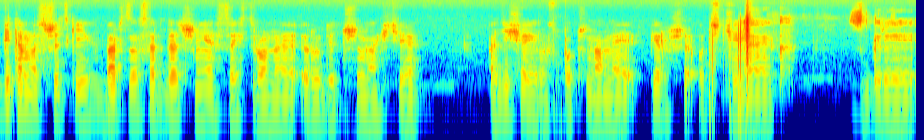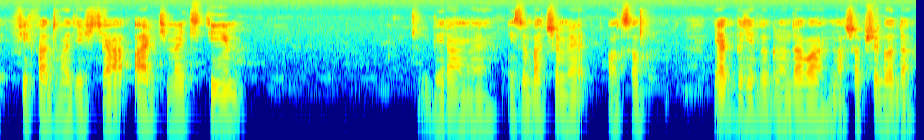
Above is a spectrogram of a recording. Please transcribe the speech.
Witam Was wszystkich bardzo serdecznie z tej strony Rudy13, a dzisiaj rozpoczynamy pierwszy odcinek z gry FIFA 20 Ultimate Team. Wybieramy i zobaczymy o co, jak będzie wyglądała nasza przygoda.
